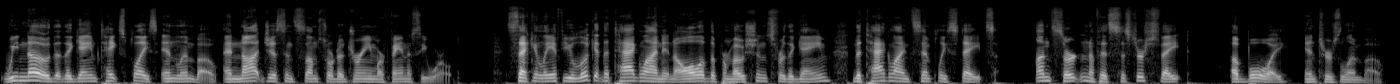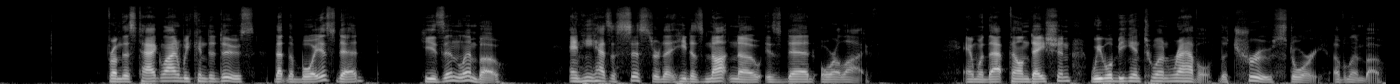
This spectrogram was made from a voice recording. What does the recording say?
we know that the game takes place in limbo and not just in some sort of dream or fantasy world. Secondly, if you look at the tagline in all of the promotions for the game, the tagline simply states Uncertain of his sister's fate, a boy enters limbo. From this tagline, we can deduce that the boy is dead, he is in limbo, and he has a sister that he does not know is dead or alive. And with that foundation, we will begin to unravel the true story of Limbo.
